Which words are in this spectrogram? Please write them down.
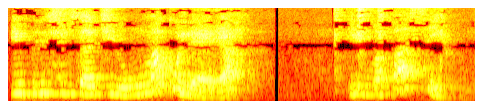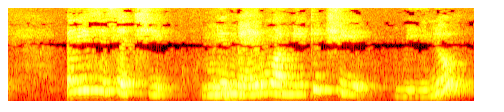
E precisa de uma colher e uma passinha. Precisa de uhum. primeiro um amido de milho.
